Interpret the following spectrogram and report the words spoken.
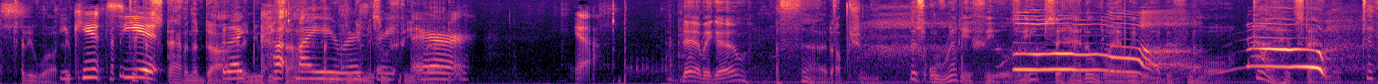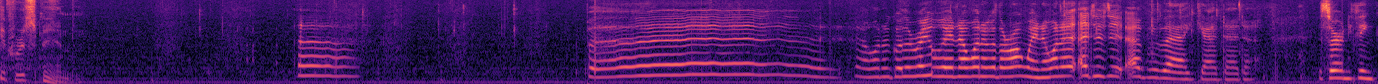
Tell you what, You can't see it, stab in the dark but I cut my and give me wrist right there. Yeah. There we go. A third option. This already feels leaps ahead of where we were before. Go ahead, Stanley. Take it for a spin. Uh, but I want to go the right way and I want to go the wrong way and I want to. edit it. Da, da. Is there anything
